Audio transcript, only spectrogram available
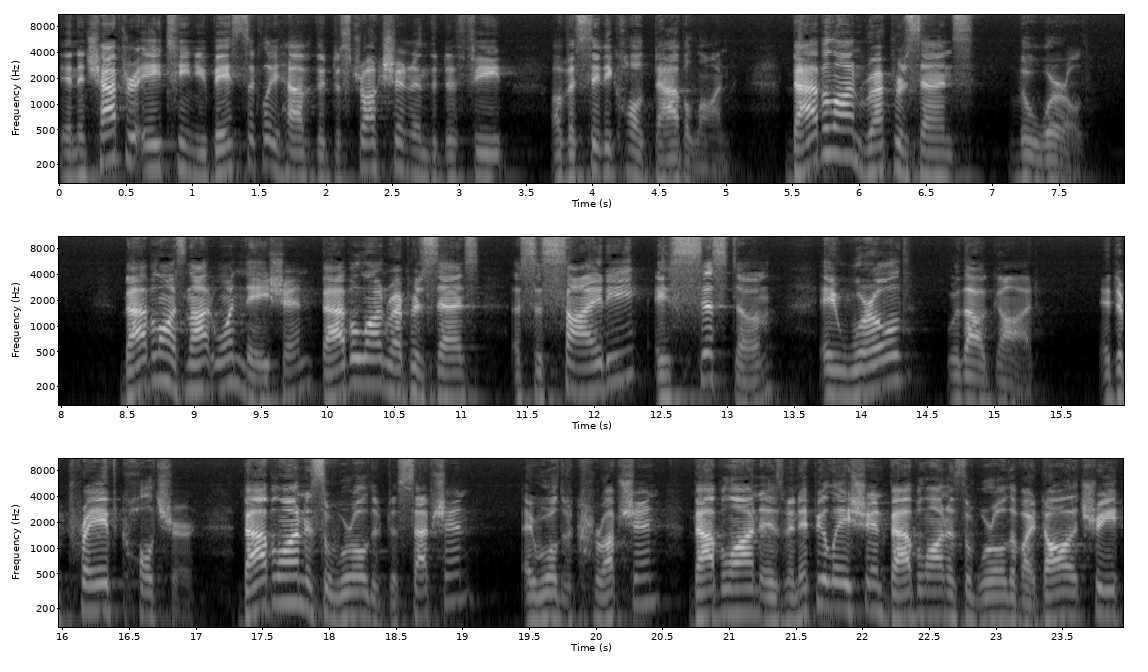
And in chapter 18, you basically have the destruction and the defeat of a city called Babylon. Babylon represents the world. Babylon is not one nation, Babylon represents a society, a system, a world without God, a depraved culture. Babylon is a world of deception, a world of corruption. Babylon is manipulation. Babylon is the world of idolatry.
